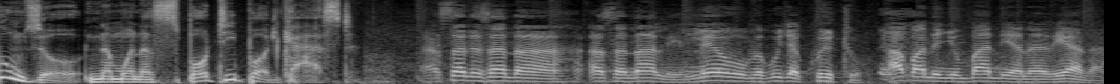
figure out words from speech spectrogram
Gumzo na Mwanaspoti Podcast. Asante sana Asanali, leo umekuja kwetu hapa, ni nyumbani ya nariadha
